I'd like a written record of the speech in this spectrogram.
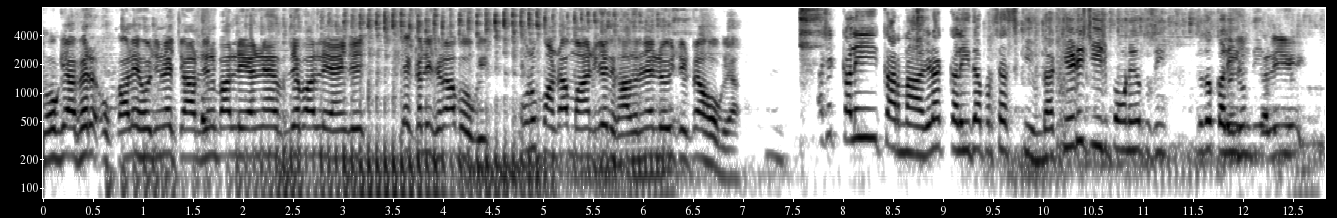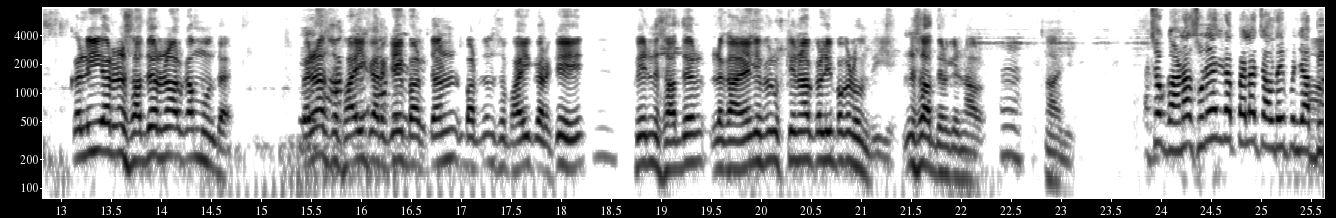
हो गया फिर वो काले हो जाने चार दिन बाद ले आने हफ्ते बाद ले आएंगे ये कली खराब होगी ਉਹਨੂੰ ਭਾਂਡਾ ਮਾਂਜ ਕੇ ਦਿਖਾ ਦਿੰਦੇ ਲੋਈ ਚਿੱਟਾ ਹੋ ਗਿਆ ਅੱਛਾ ਕਲੀ ਕਰਨਾ ਜਿਹੜਾ ਕਲੀ ਦਾ ਪ੍ਰੋਸੈਸ ਕੀ ਹੁੰਦਾ ਕਿਹੜੀ ਚੀਜ਼ ਪਾਉਣੇ ਹੋ ਤੁਸੀਂ ਜਦੋਂ ਕਲੀ ਹੁੰਦੀ ਹੈ ਕਲੀ ਕਲੀ ਔਰ ਨਸਾਦਰ ਨਾਲ ਕੰਮ ਹੁੰਦਾ ਹੈ। ਪਹਿਲਾਂ सफाई करके बर्तन बर्तन सफाई करके फिर निसादर लगाएंगे फिर उसके नाल कली पकड़ होती है निसादर के नाल ਹਾਂ हाँ जी ਅੱਛਾ ਉਹ ਗਾਣਾ ਸੁਣਿਆ ਜਿਹੜਾ ਪਹਿਲਾਂ ਚੱਲਦਾ ਸੀ ਪੰਜਾਬੀ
